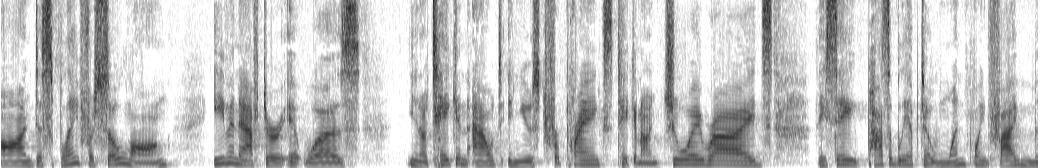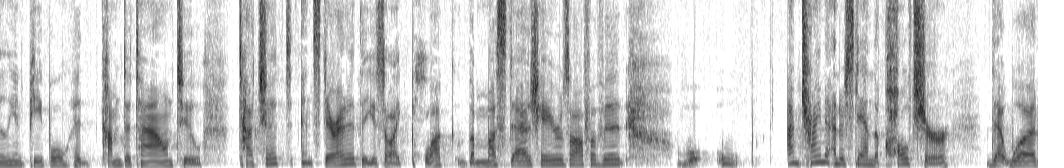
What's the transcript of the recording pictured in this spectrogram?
on display for so long, even after it was you know, taken out and used for pranks, taken on joy rides. They say possibly up to 1.5 million people had come to town to touch it and stare at it. They used to like pluck the mustache hairs off of it. I'm trying to understand the culture that would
